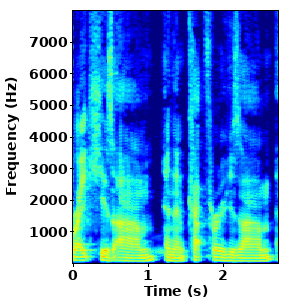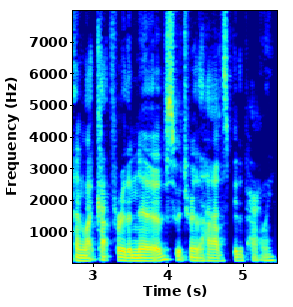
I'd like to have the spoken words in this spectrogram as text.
break his arm and then cut through his arm and like cut through the nerves, which were the hardest bit apparently.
